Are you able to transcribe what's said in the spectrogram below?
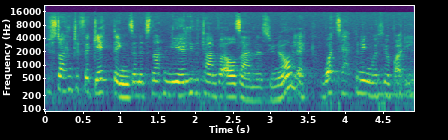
you're starting to forget things and it's not nearly the time for Alzheimer's, you know? Like what's happening with your body?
